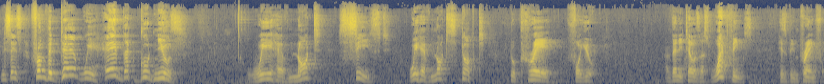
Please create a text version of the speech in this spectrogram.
And he says, From the day we heard that good news, we have not ceased, we have not stopped to pray for you. And then he tells us what things he's been praying for.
